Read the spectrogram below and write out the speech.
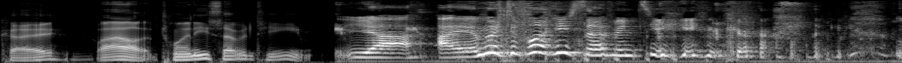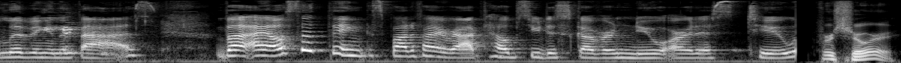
Okay. Wow. 2017. Yeah, I am a 2017 girl living in the past. But I also think Spotify Wrapped helps you discover new artists too. For sure.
